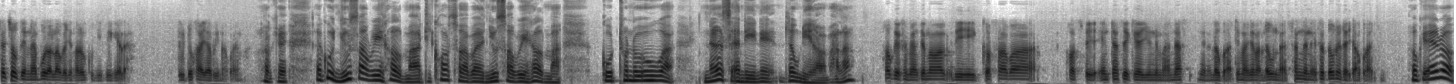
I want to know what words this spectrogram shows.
ဆက်ချုပ်တင်နေပို့တော့လောက်ပဲကျွန်တော်တို့ကူညီပေးခဲ့လားသူဒုက္ခရောက်ပြီးနောက်ပိုင်းမှာဟုတ်ကဲ့အခု New South Wales Health မှာဒီ course server New South Wales Health မှာကိုထွန်းတို့က nurse အနေနဲ့လုပ်နေတာပါလားဟုတ်ကဲ့ခင်ဗျာကျွန်တော်ဒီ course server hospital intensive care unit မှာ nurse နေလောက်ပါဒီမှာကျွန်တော်လုံလာ12နဲ့13နဲ့တက်ရောက်ပါပြီဟုတ်ကဲ့အဲ့တော့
